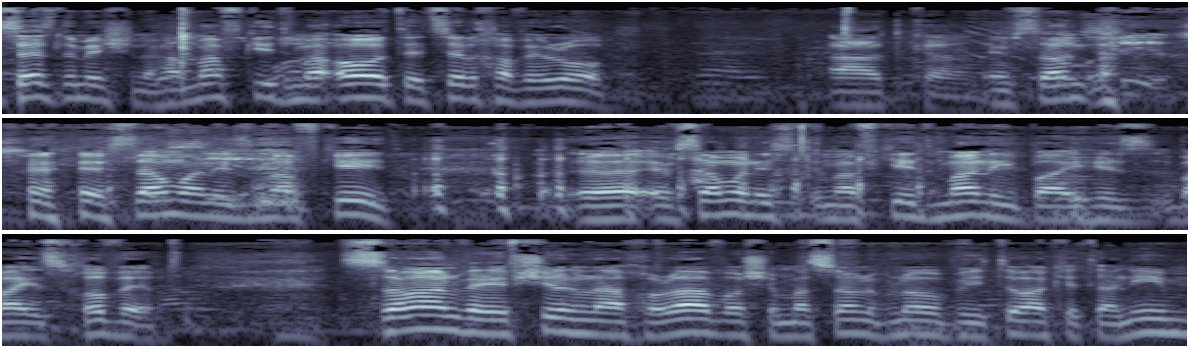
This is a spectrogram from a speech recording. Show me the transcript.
Says the Mishnah, "Hamafkid ma'ot etzel chavero." עד כאן. If some, if someone is mafkid, uh, if someone is mafkid money by his by his chover, צאן והפשיר לאחוריו, או שמסון לבנו וביתו הקטנים,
